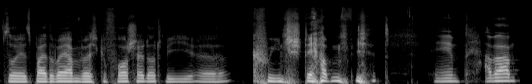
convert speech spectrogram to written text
So, jetzt by the way haben wir euch geforeshadowed, wie äh, Queen sterben wird. Nee, aber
